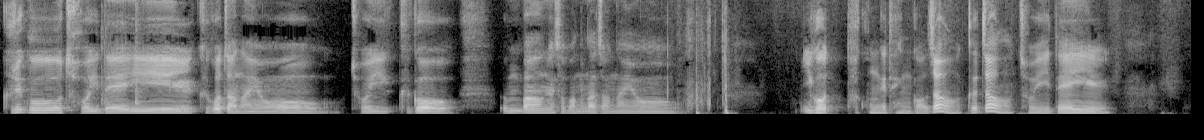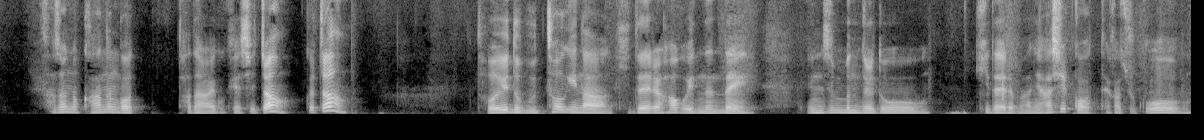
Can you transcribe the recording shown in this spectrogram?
그리고 저희 내일 그거잖아요. 저희 그거 음방에서 만나잖아요. 이거 다 공개된 거죠? 그죠? 저희 내일 사전 녹화 하는 거 다들 알고 계시죠? 그죠? 저희도 무척이나 기대를 하고 있는데 엔진분들도 기대를 많이 하실 것 같아가지고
